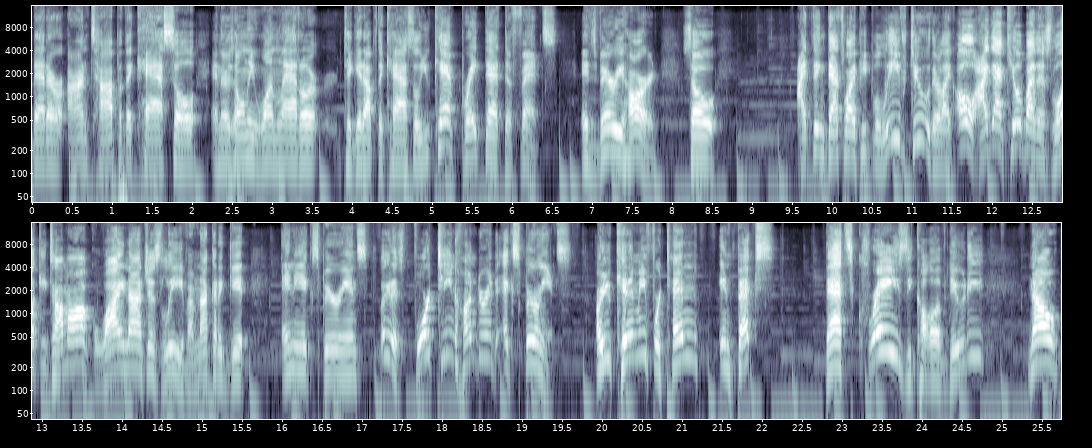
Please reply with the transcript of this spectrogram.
that are on top of the castle and there's only one ladder to get up the castle. You can't break that defense. It's very hard. So I think that's why people leave too. They're like, oh, I got killed by this lucky tomahawk. Why not just leave? I'm not going to get any experience. Look at this 1400 experience. Are you kidding me for 10 infects? That's crazy, Call of Duty. Now,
